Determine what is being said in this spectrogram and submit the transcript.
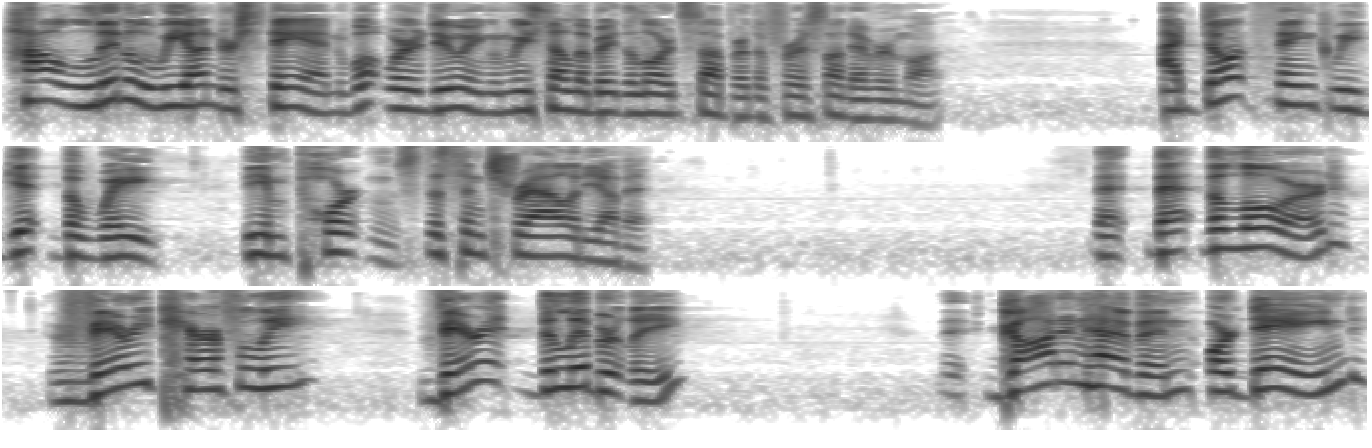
how little we understand what we're doing when we celebrate the Lord's Supper the first Sunday of every month. I don't think we get the weight, the importance, the centrality of it. That, that the Lord very carefully, very deliberately, God in heaven ordained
